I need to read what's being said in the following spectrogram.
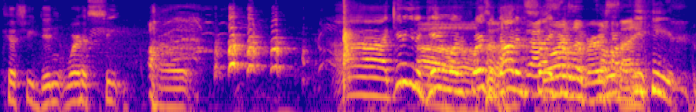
because she didn't wear a seat. Uh, ah, getting in the game Oh. one. Forza Don and Psycho. Forza versus With Psyke. the- With the,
